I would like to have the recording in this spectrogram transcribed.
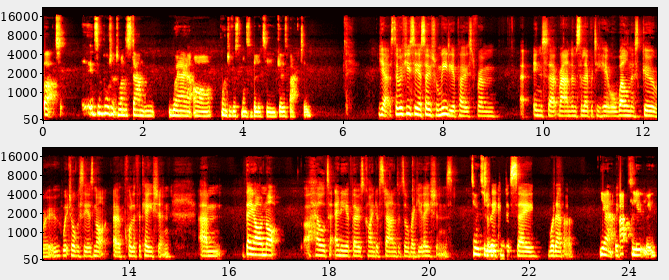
but it's important to understand where our point of responsibility goes back to. Yeah. So if you see a social media post from uh, insert random celebrity here or wellness guru, which obviously is not a qualification, um, they are not held to any of those kind of standards or regulations. Totally. So they can just say whatever. Yeah, if- absolutely.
